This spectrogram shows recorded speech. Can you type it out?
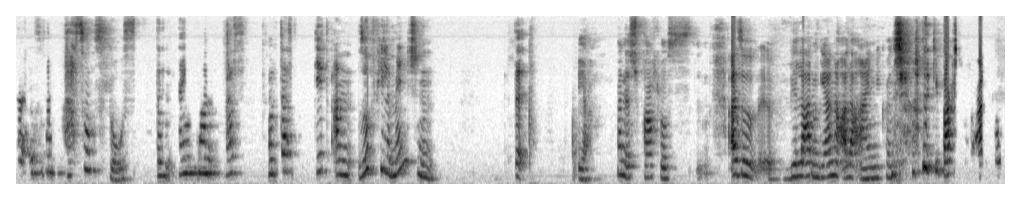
da ist man fassungslos. Dann denkt man, was? Und das geht an so viele Menschen. Da, ja, man ist sprachlos. Also, äh, wir laden gerne alle ein. Die können sich alle die Backstube angucken.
